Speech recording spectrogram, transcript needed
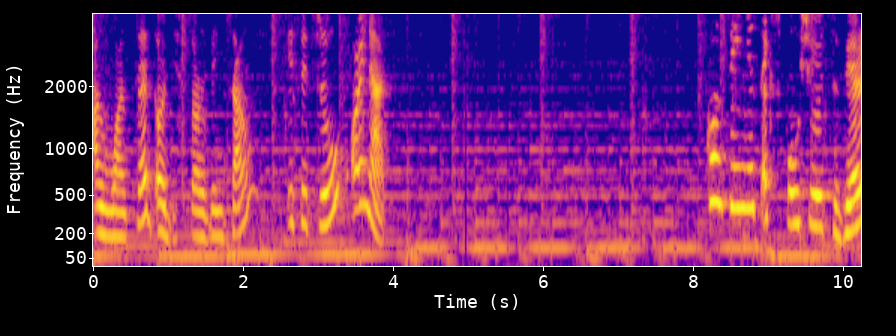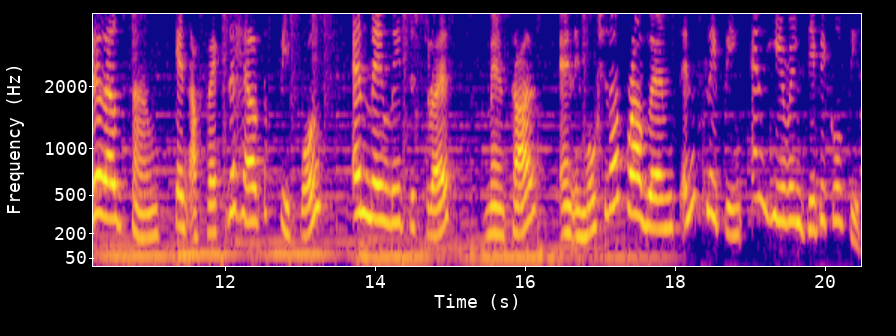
unwanted or disturbing sound. Is it true or not? Continuous exposure to very loud sounds can affect the health of people and may lead to stress, mental, and emotional problems and sleeping and hearing difficulties.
